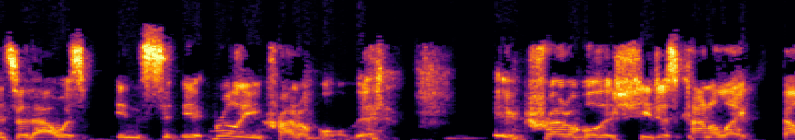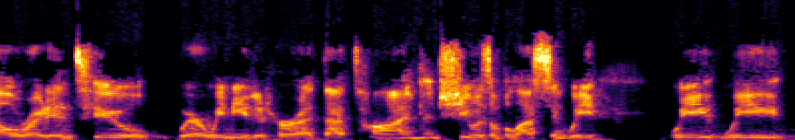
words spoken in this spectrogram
And so that was ins- really incredible that incredible that she just kind of like fell right into where we needed her at that time, and she was a blessing. We we we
